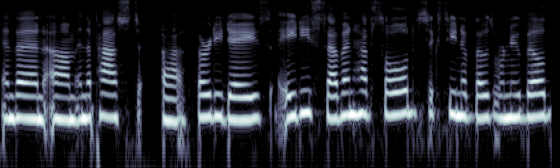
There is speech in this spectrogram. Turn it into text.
And then um, in the past uh, 30 days, 87 have sold. 16 of those were new build.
